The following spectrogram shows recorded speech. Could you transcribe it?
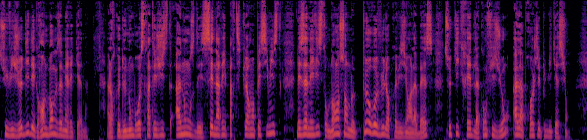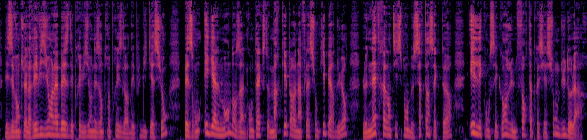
suivi jeudi des grandes banques américaines. Alors que de nombreux stratégistes annoncent des scénarios particulièrement pessimistes, les analystes ont dans l'ensemble peu revu leurs prévisions à la baisse, ce qui crée de la confusion à l'approche des publications. Les éventuelles révisions à la baisse des prévisions des entreprises lors des publications pèseront également dans un contexte marqué par une inflation qui perdure, le net ralentissement de certains secteurs et les conséquences d'une forte appréciation du dollar.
